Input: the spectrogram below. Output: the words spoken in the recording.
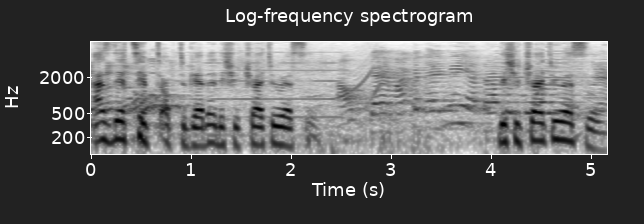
as they're taped up together they should try to wrestle. They should try to wrestle.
